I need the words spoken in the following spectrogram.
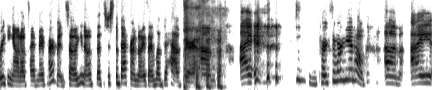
freaking out outside my apartment. So you know that's just the background noise I love to have here. Um, I perks of working at home. Um, I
